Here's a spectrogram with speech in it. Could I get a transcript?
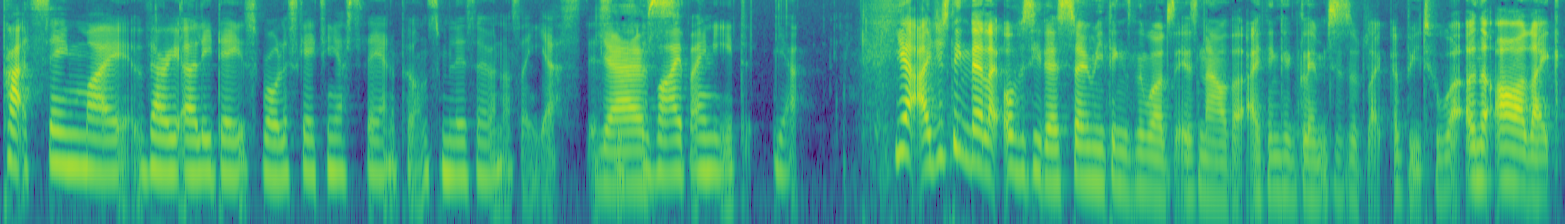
practicing my very early days roller skating yesterday and I put on some Lizzo and I was like, yes, this Yes. is the vibe I need. Yeah. yeah, I just think they're like obviously there's so many things in the world as it is now that I think are glimpses of like a beautiful world and that are like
